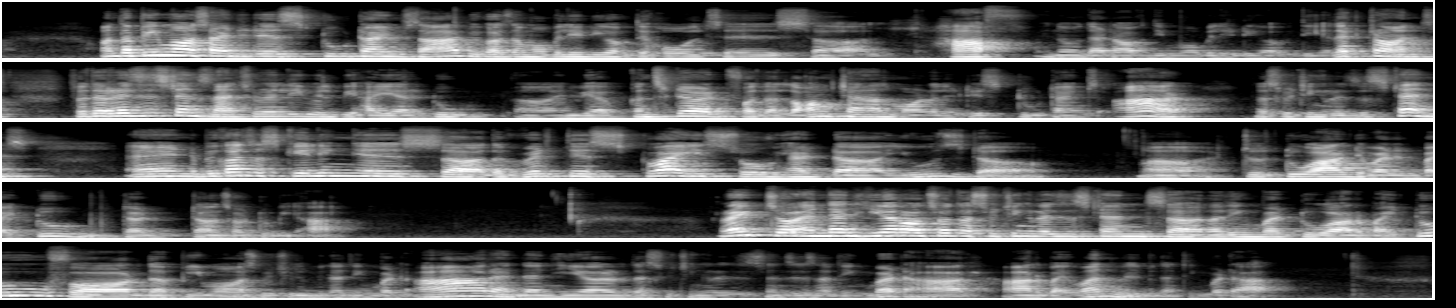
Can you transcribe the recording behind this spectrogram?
On the PMOS side, it is 2 times R because the mobility of the holes is uh, half, you know, that of the mobility of the electrons. So the resistance naturally will be higher too. Uh, and we have considered for the long channel model, it is 2 times R, the switching resistance. And because the scaling is, uh, the width is twice, so we had uh, used uh, uh, 2R divided by 2, that turns out to be R right so and then here also the switching resistance uh, nothing but 2r by 2 for the pmos which will be nothing but r and then here the switching resistance is nothing but r. R by 1 will be nothing but r.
